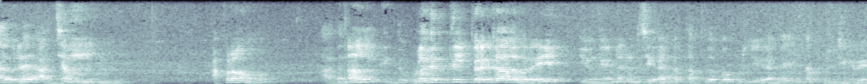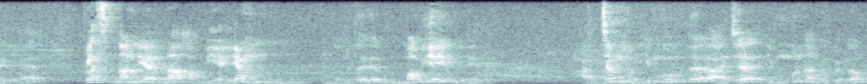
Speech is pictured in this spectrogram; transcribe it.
அவரு அஜம். அப்புறம் அதனால் இந்த உலகத்தில் பிறக்காதவரை இவங்க என்ன நினைச்சுக்கிறாங்க தப்பு தப்பா புரிஞ்சுக்கிறாங்க என்ன புரிஞ்சுக்கவே இல்லை. ப்ளஸ் நான் யாருன்னா அவ்வியம் வந்து மவ்வியம் கிடையாது. அஜம் இம்மு வந்து அஜ இம்முன்னு அங்க போயிடும்.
